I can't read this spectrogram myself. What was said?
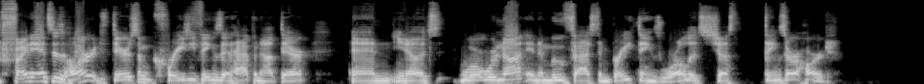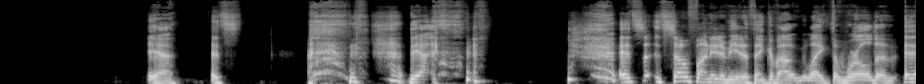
finance is hard. There are some crazy things that happen out there. And, you know, it's, we're, we're not in a move fast and break things world. It's just things are hard. Yeah. It's, the, it's it's so funny to me to think about like the world of eh,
